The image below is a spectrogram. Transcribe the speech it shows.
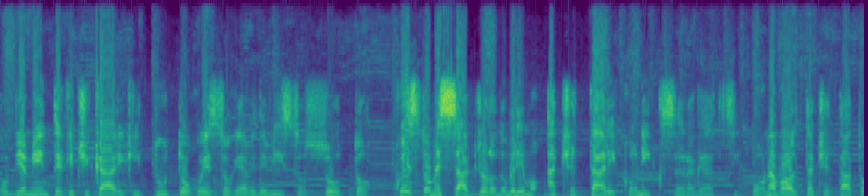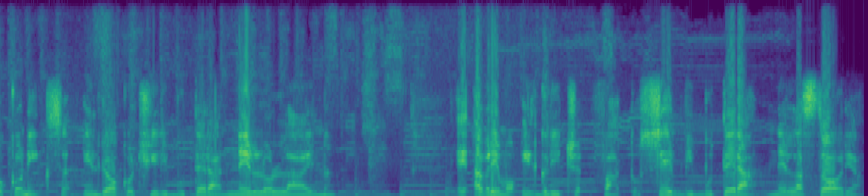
ovviamente che ci carichi tutto questo che avete visto sotto. Questo messaggio lo dovremo accettare con X ragazzi. Una volta accettato con X il gioco ci ributterà nell'online e avremo il glitch fatto. Se vi butterà nella storia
